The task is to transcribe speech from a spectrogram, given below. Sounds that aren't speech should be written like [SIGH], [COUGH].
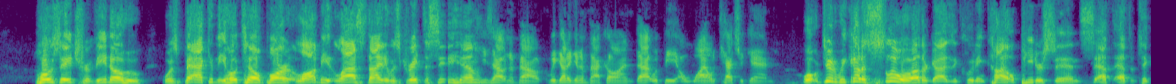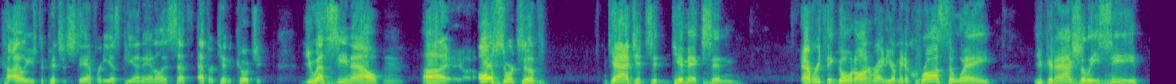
Jose Trevino, who was back in the hotel bar lobby last night. It was great to see him. He's out and about. We got to get him back on. That would be a wild catch again. Well, dude, we got a slew of other guys, including Kyle Peterson, Seth Etherton. Kyle used to pitch at Stanford, ESPN analyst. Seth Etherton, coach at USC now. Mm. Uh, all sorts of gadgets and gimmicks and everything going on right here. I mean, across the way, you can actually see.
